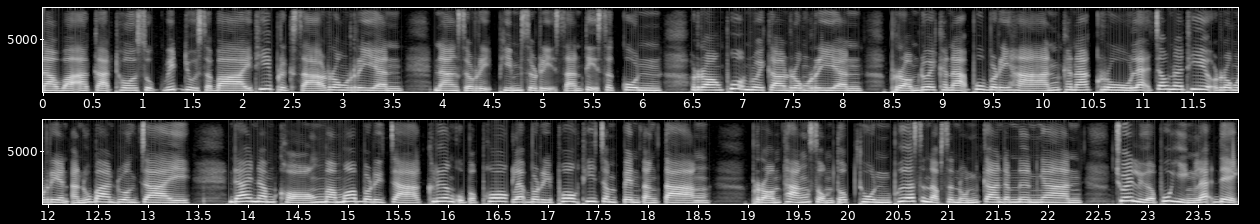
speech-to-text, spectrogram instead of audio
นาวาอากาศโทสุขวิทย์อยู่สบายที่ปรึกษาโรงเรียน นางสิริพิมพ์สิริสันติสกุล รองผู้อำนวยการโรงเรียน พร้อมด้วยคณะผู้บริหาร คณะครูและเจ้าหน้าที่โรงเรียนอนุบาลดวงใจ ได้นำของมามอบบริจาคเครื่องอุปโภคและบริโภคที่จำเป็นต่างๆ พร้อมทั้งสมทบทุนเพื่อสนับสนุนการดำเนินงาน ช่วยเหลือผู้หญิงและเด็ก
